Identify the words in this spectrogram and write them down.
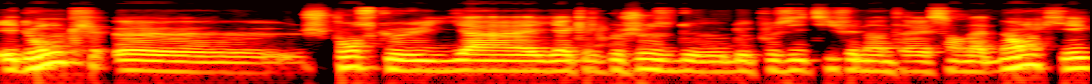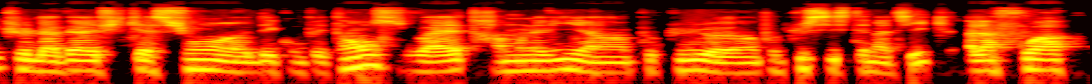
Et donc, euh, je pense qu'il y, y a, quelque chose de, de positif et d'intéressant là-dedans, qui est que la vérification euh, des compétences va être, à mon avis, un peu plus, euh, un peu plus systématique, à la fois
